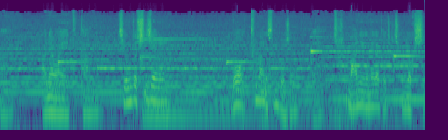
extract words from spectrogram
아, 아내와의 애틋함. 지금도 CGN을 뭐 틈만 있으면 보죠. 네, 참 많이 은혜가 되죠. 지금 역시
